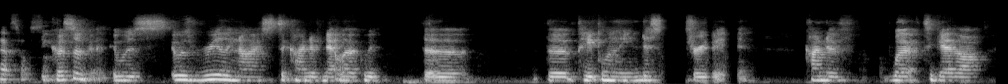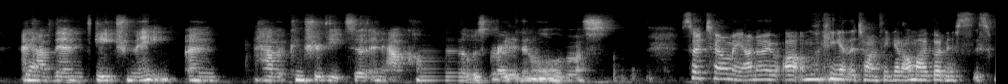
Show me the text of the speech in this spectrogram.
that's awesome. Because of it, it was it was really nice to kind of network with the the people in the industry and kind of work together and Yeah. have them teach me and have it contribute to an outcome that was greater than all of us. So tell me, I know I'm looking at the time thinking, oh my goodness, this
